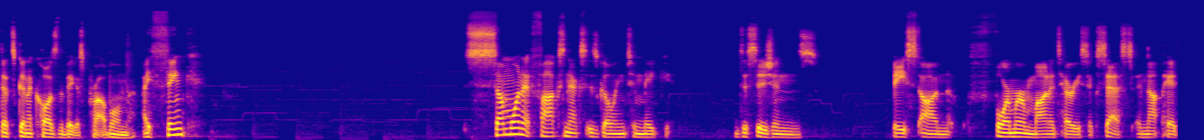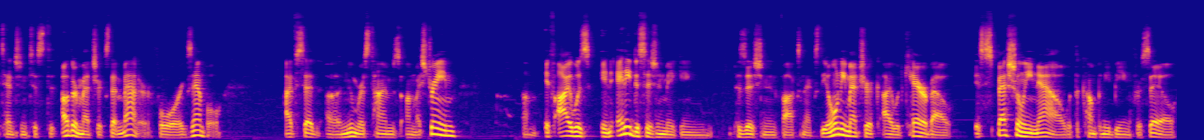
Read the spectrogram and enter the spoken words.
that's going to cause the biggest problem. I think someone at fox next is going to make decisions based on former monetary success and not pay attention to st- other metrics that matter. For example, I've said uh, numerous times on my stream, um, if I was in any decision making position in Fox Next, the only metric I would care about, especially now with the company being for sale,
